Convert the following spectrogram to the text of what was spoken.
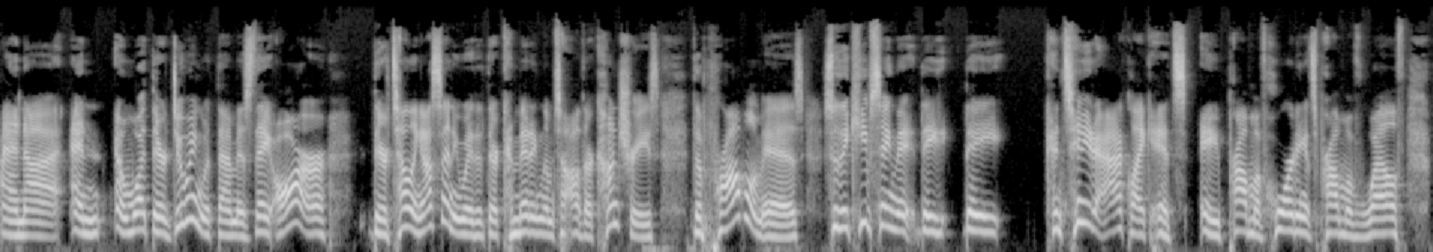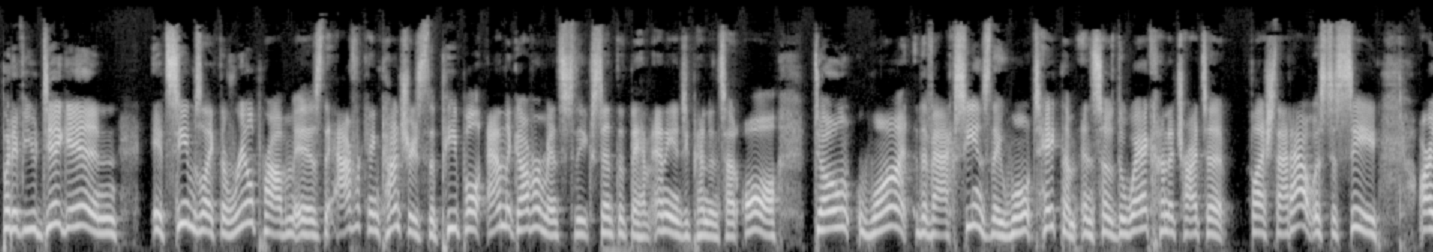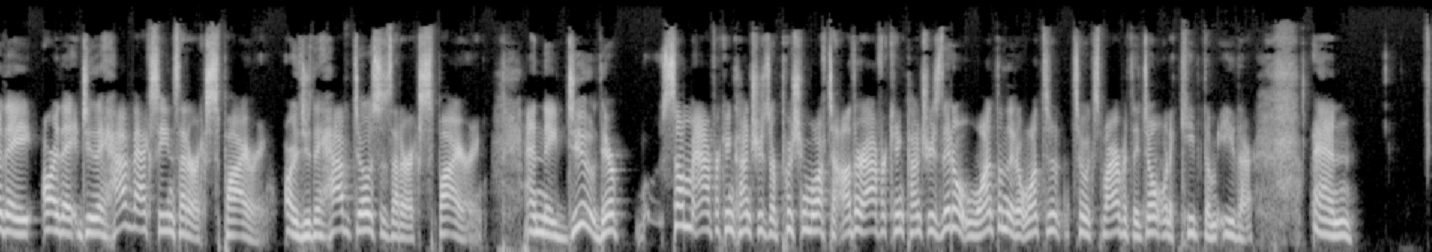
And, uh, and, and what they're doing with them is they are they're telling us anyway that they're committing them to other countries. The problem is, so they keep saying that they, they, continue to act like it's a problem of hoarding, it's a problem of wealth. But if you dig in, it seems like the real problem is the African countries, the people and the governments, to the extent that they have any independence at all, don't want the vaccines. They won't take them. And so the way I kind of tried to flesh that out was to see are they are they do they have vaccines that are expiring? Or do they have doses that are expiring? And they do. They're some african countries are pushing them off to other african countries. They don't want them. They don't want to, to expire but they don't want to keep them either. And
